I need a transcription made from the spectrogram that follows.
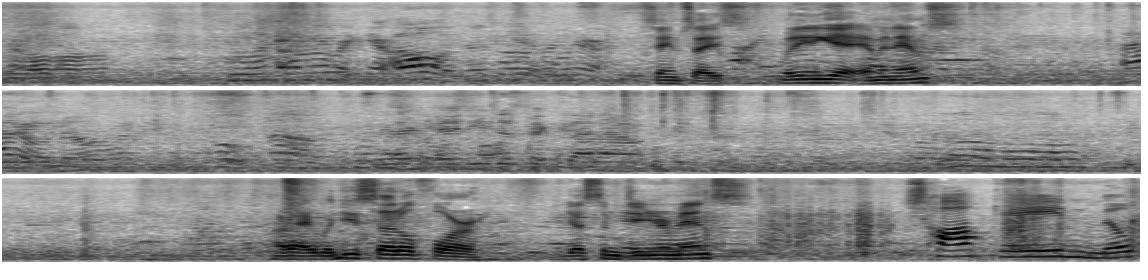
Uh, you want one over here? Oh, there's one over here. same size. What are you gonna get? M and M's? I don't know. I, I need to pick that out. All right, what'd you settle for? You got some Junior Mints? Chalkade milk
